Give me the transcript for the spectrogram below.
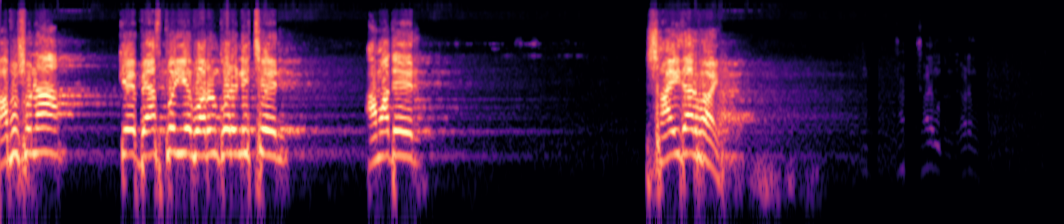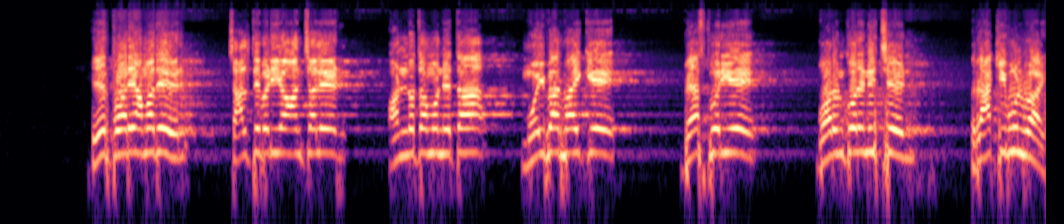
বাবুসোনাকে ব্যাস পরিয়ে বরণ করে নিচ্ছেন আমাদের সাইদার ভাই। এরপরে আমাদের চালতেবাড়িয়া অঞ্চলের অন্যতম নেতা মহিবার ভাইকে ব্যাস পরিয়ে বরণ করে নিচ্ছেন রাকিবুল ভাই।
